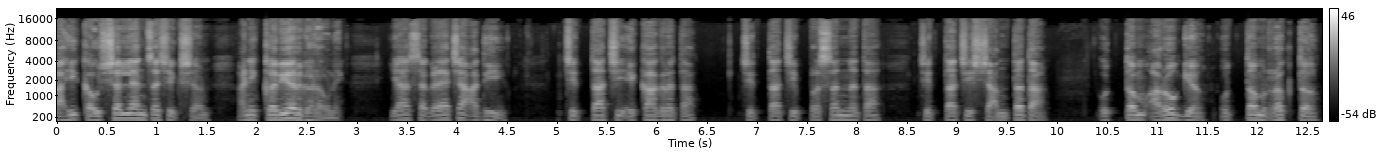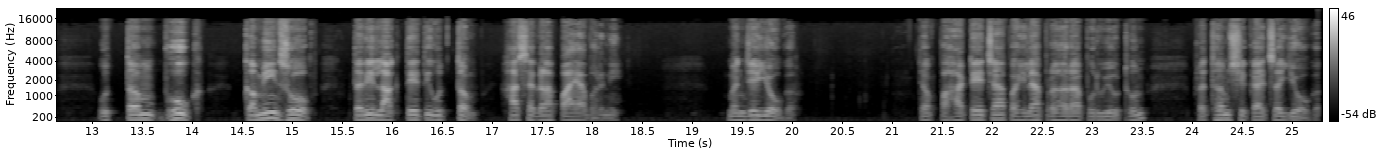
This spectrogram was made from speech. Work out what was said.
काही कौशल्यांचं शिक्षण आणि करिअर घडवणे या सगळ्याच्या आधी चित्ताची एकाग्रता चित्ताची प्रसन्नता चित्ताची शांतता उत्तम आरोग्य उत्तम रक्त उत्तम भूक कमी झोप तरी लागते ती उत्तम हा सगळा पायाभरणी. म्हणजे योग. तेव्हा पहाटेच्या पहिल्या प्रहरापूर्वी उठून प्रथम शिकायचं योग.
